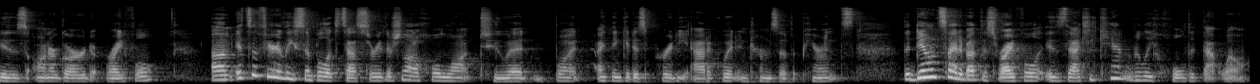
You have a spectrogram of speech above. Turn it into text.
his Honor Guard rifle. Um, it's a fairly simple accessory. There's not a whole lot to it, but I think it is pretty adequate in terms of appearance. The downside about this rifle is that he can't really hold it that well.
